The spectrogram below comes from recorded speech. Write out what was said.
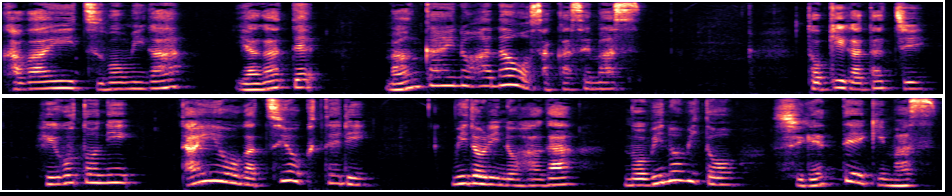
かわいいつぼみがやがて満開の花を咲かせます。時が経ち日ごとに太陽が強く照り緑の葉がのびのびと茂っていきます。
